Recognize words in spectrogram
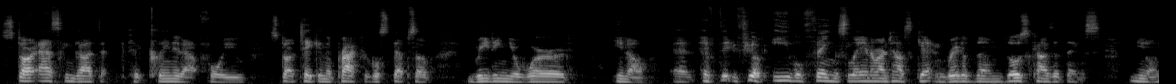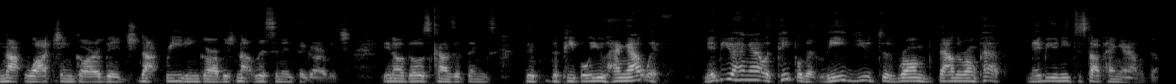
start asking God to, to clean it out for you. Start taking the practical steps of reading your word, you know, and if, if you have evil things laying around your house, getting rid of them, those kinds of things. You know, not watching garbage, not reading garbage, not listening to garbage. You know, those kinds of things. The, the people you hang out with. Maybe you're hanging out with people that lead you to wrong down the wrong path. Maybe you need to stop hanging out with them.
